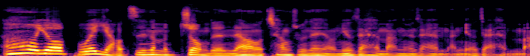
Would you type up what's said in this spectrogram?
然后又不会咬字那么重的，然后唱出那种牛仔很忙，牛仔很忙，牛仔很忙。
